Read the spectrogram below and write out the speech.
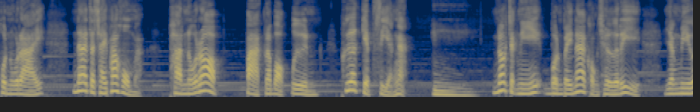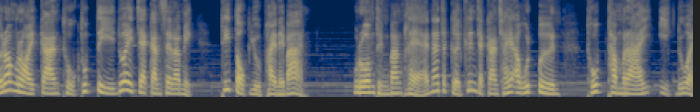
คนร้าย น่าจะใช้ผ้าห่มอะพันรอบปากกระบอกปืน เพื่อเก็บเสียงอะอืมนอกจากนี้บนใบหน้าของเชอรี่ ยังมีร่องรอยการถูกทุบตีด้วยแจกันเซรามิกที่ตกอยู่ภายในบ้าน รวมถึงบางแผลน่าจะเกิดขึ้นจากการใช้อาวุธปืน ทุบทำร้ายอีกด้วย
